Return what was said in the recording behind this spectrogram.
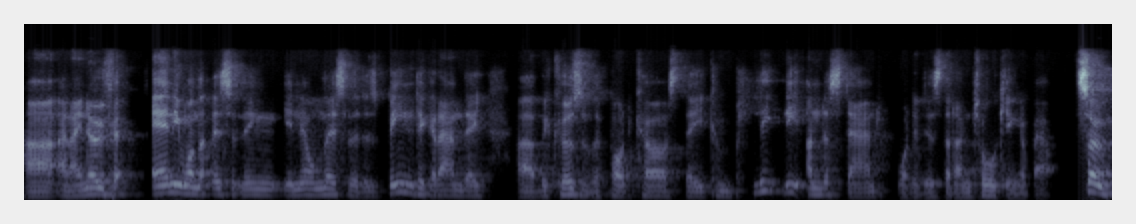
Uh, and I know for anyone that listening in on this that has been to Grande uh, because of the podcast, they completely understand what it is that I'm talking about. So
